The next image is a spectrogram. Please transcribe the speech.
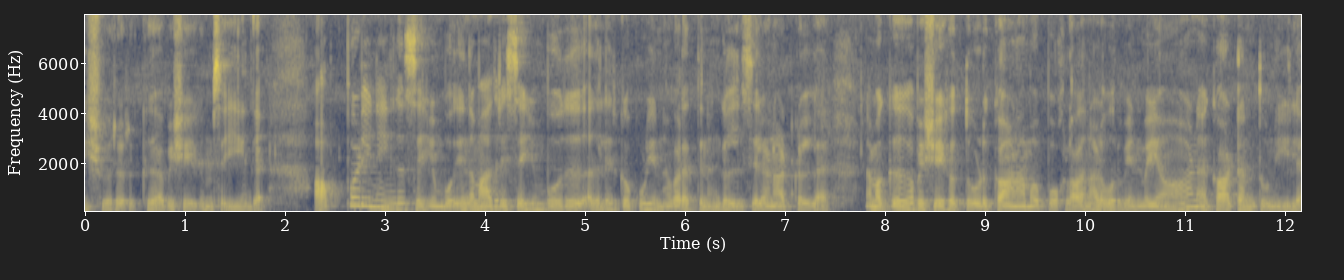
ஈஸ்வரருக்கு அபிஷேகம் செய்யுங்க. அப்படி நீங்கள் செய்யும்போது இந்த மாதிரி செய்யும்போது அதில் இருக்கக்கூடிய நவரத்தினங்கள் சில நாட்களில் நமக்கு அபிஷேகத்தோடு காணாமல் போகலாம். அதனால் ஒரு வெண்மையான காட்டன் துணியில்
